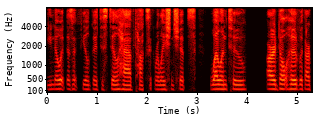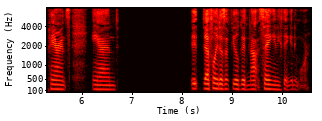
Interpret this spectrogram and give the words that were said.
you know, it doesn't feel good to still have toxic relationships well into our adulthood with our parents. And it definitely doesn't feel good not saying anything anymore.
